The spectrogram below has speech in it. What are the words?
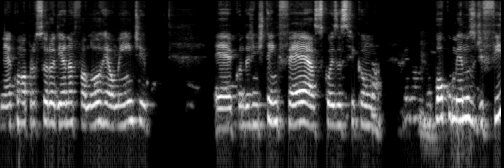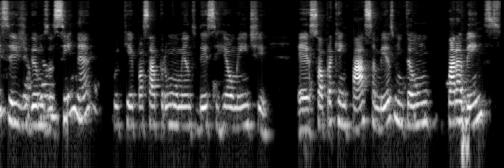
né? Como a professora Oriana falou, realmente, é, quando a gente tem fé, as coisas ficam um pouco menos difíceis, digamos assim, né? Porque passar por um momento desse realmente é só para quem passa mesmo. Então, parabéns.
